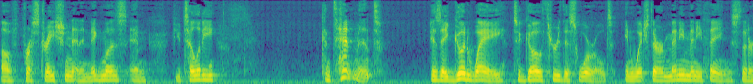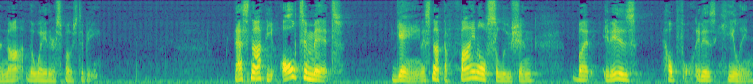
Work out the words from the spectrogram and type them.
of frustration and enigmas and futility, contentment is a good way to go through this world in which there are many, many things that are not the way they're supposed to be. That's not the ultimate gain, it's not the final solution, but it is helpful, it is healing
